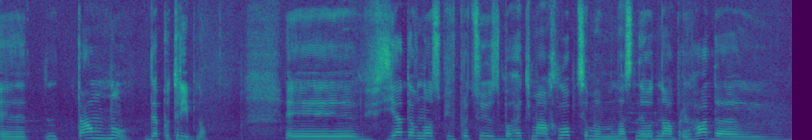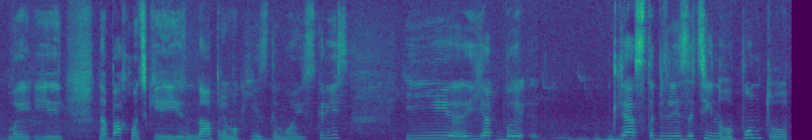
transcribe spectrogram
е, там, ну, де потрібно. Е, Я давно співпрацюю з багатьма хлопцями. У нас не одна бригада. Ми і на Бахмутський напрямок їздимо і скрізь. І е, якби для стабілізаційного пункту от,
